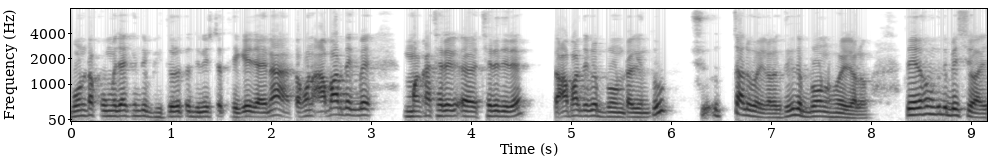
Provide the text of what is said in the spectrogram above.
বোনটা কমে যায়, কিন্তু ভিতরে তো জিনিসটা থেকে যায় না। তখন আবার দেখবে মাখা ছেড়ে ছেড়ে দিলে, তো আবার দেখবে ব্রণটা কিন্তু চালু হয়ে গেল, কিন্তু ব্রণ হয়ে গেল। তো এরকম কিন্তু বেশি হয়।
